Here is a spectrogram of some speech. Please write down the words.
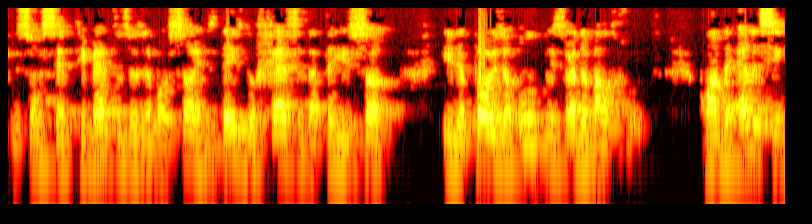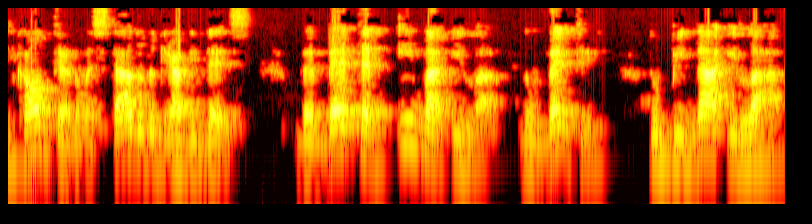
que são sentimentos e emoções, desde o Chesed até Yisod, e depois o último do Malchut quando ele se encontra no estado de gravidez, bebeten ima ila, no ventre do Binah Ilá,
